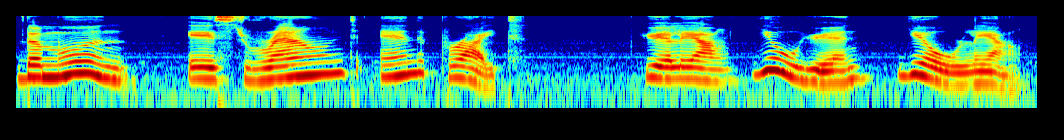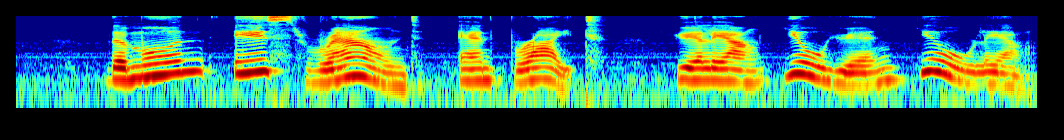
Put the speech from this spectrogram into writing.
：The moon is round and bright。月亮又圆又亮。The moon is round and bright。月亮又圆又亮。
